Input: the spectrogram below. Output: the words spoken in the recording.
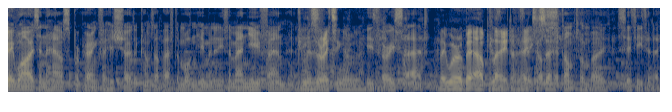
DJ Wire's in the house preparing for his show that comes up after More Than Human, and he's a Man U fan. Commiserating over. He's, he's very sad. They were a bit outplayed. I hate to say it. stomped on by City today.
